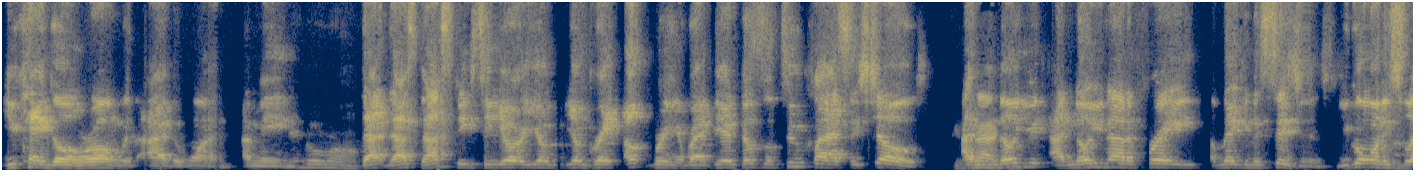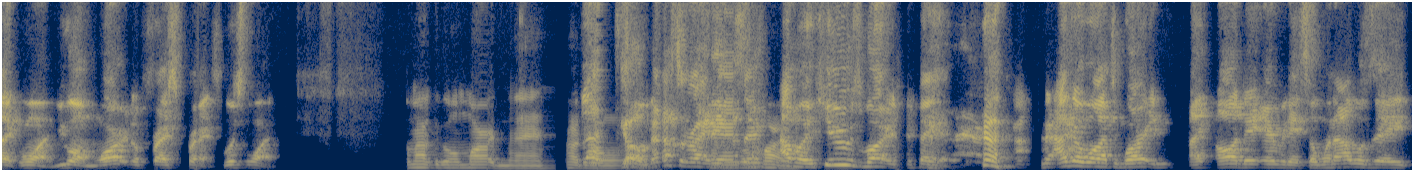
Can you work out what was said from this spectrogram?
You can't go wrong with either one. I mean. That that's that speaks to your your your great upbringing right there. Those are two classic shows. Exactly. I know you. I know you're not afraid of making decisions. You go only mm-hmm. select one. You on Martin or Fresh Prince? Which one? I'm gonna have to go on Martin, man. Let's go. That's the right answer. I'm a huge Martin fan. I, I go watch Martin like all day, every day. So when I was a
